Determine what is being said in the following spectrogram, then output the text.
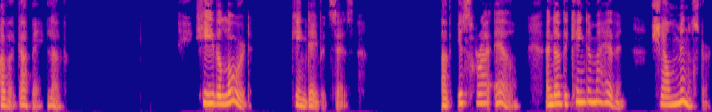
of agape love. He, the Lord, King David says, of Israel and of the kingdom of heaven shall minister,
